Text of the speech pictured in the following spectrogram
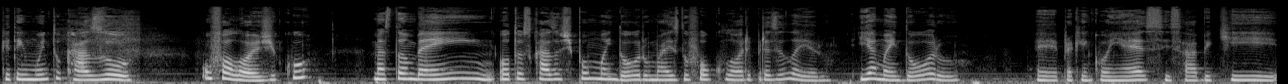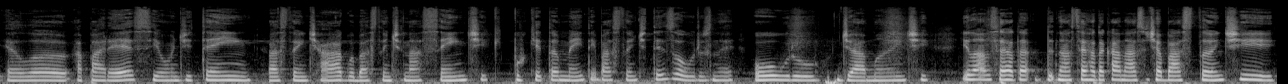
que tem muito caso ufológico, mas também outros casos tipo Mãe Douro, mais do folclore brasileiro. E a Mãe Douro é, para quem conhece, sabe que ela aparece onde tem bastante água, bastante nascente, porque também tem bastante tesouros, né? Ouro, diamante. E lá na Serra da, na Serra da Canastra tinha bastante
